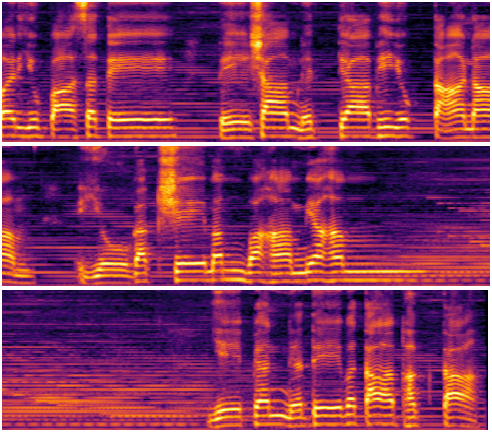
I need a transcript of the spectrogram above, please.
पर्युपासते तेषां नित्याभियुक्तानां योगक्षेमं वहाम्यहम्। येऽप्यन्यदेवता भक्ता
